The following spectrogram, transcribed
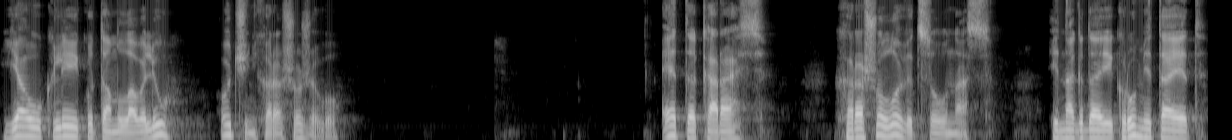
Я уклейку там ловлю, очень хорошо живу. Это карась. Хорошо ловится у нас. Иногда икру метает,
